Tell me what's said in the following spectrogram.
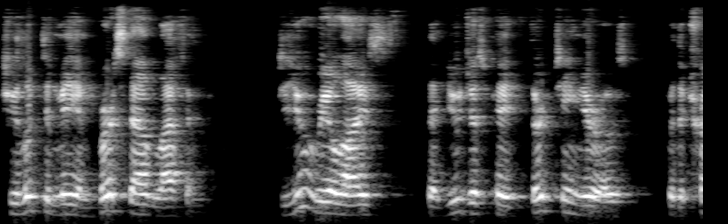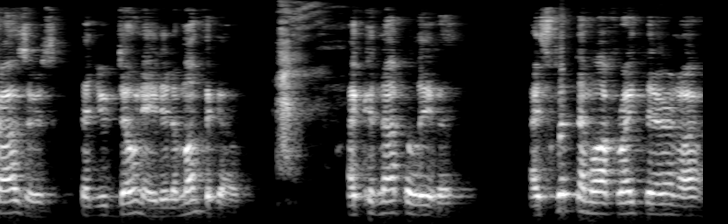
She looked at me and burst out laughing. Do you realize that you just paid 13 euros for the trousers that you donated a month ago. I could not believe it. I slipped them off right there in our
